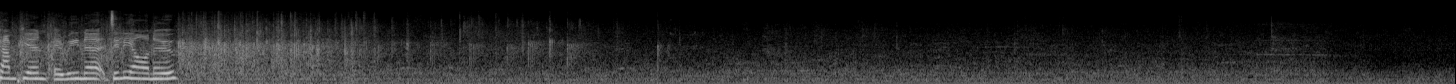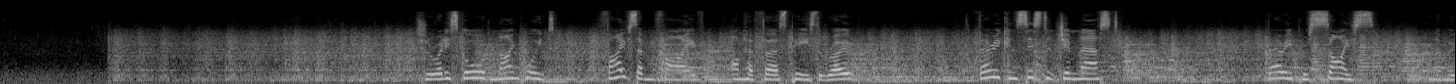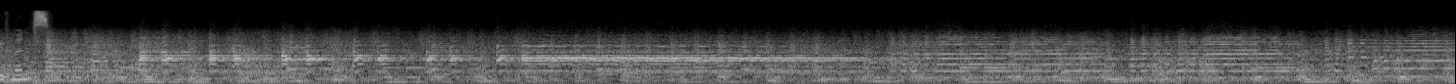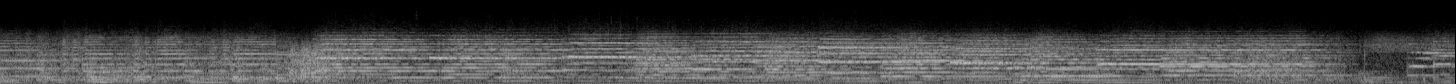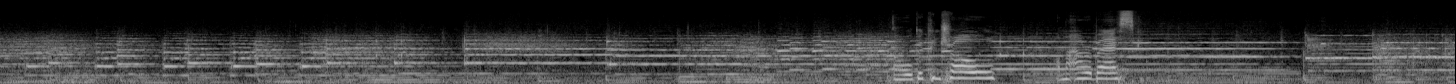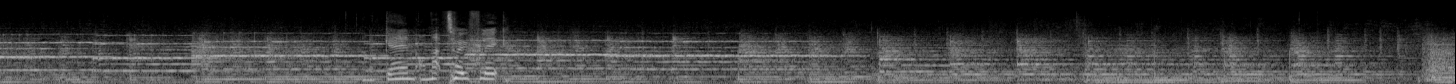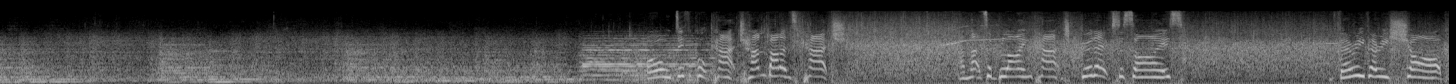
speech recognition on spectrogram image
champion Irina Deleanu. She's already scored 9.575 on her first piece, the rope. Very consistent gymnast, very precise movements. Oh, good control on the arabesque. And again on that toe flick. Oh, difficult catch, hand balance catch. And that's a blind catch. Good exercise. Very, very sharp.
